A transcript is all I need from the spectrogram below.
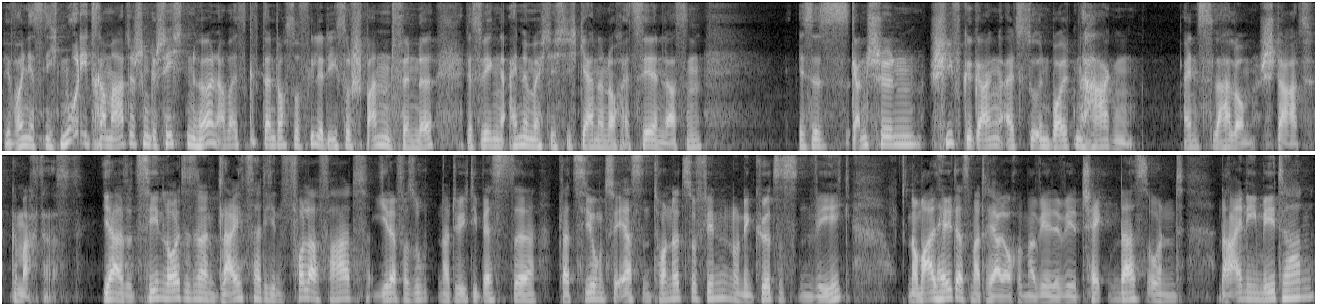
wir wollen jetzt nicht nur die dramatischen Geschichten hören, aber es gibt dann doch so viele, die ich so spannend finde. Deswegen eine möchte ich dich gerne noch erzählen lassen. Ist es ganz schön schief gegangen, als du in Boltenhagen einen Slalomstart gemacht hast? Ja, also zehn Leute sind dann gleichzeitig in voller Fahrt. Jeder versucht natürlich die beste Platzierung zur ersten Tonne zu finden und den kürzesten Weg. Normal hält das Material auch immer. Wir, wir checken das und nach einigen Metern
